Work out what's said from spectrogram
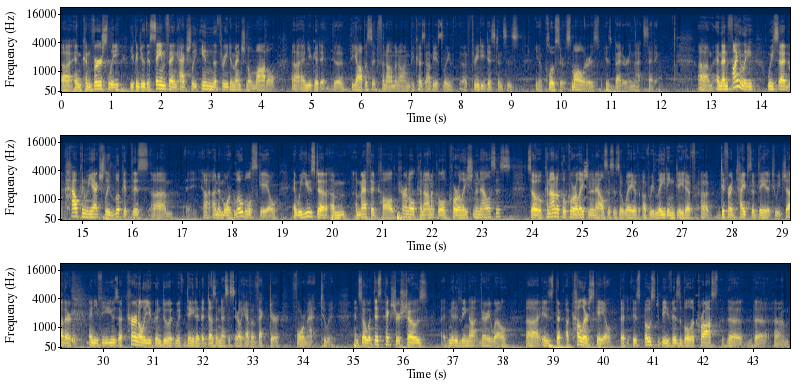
Uh, and conversely, you can do the same thing actually in the three-dimensional model, uh, and you get the, the opposite phenomenon because obviously the 3D distance is you know, closer, smaller is, is better in that setting. Um, and then finally, we said, how can we actually look at this um, on a more global scale and we used a, a, a method called kernel canonical correlation analysis. So canonical correlation analysis is a way of, of relating data, uh, different types of data to each other. And if you use a kernel, you can do it with data that doesn't necessarily have a vector format to it. And so what this picture shows, admittedly not very well, uh, is the, a color scale that is supposed to be visible across the, the, um,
